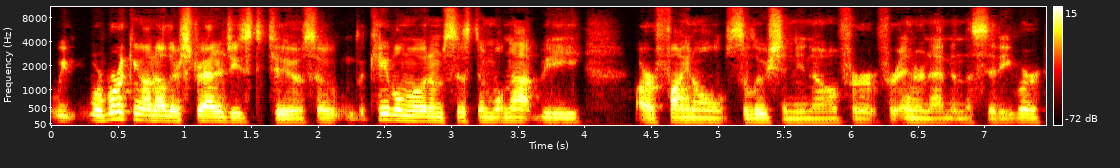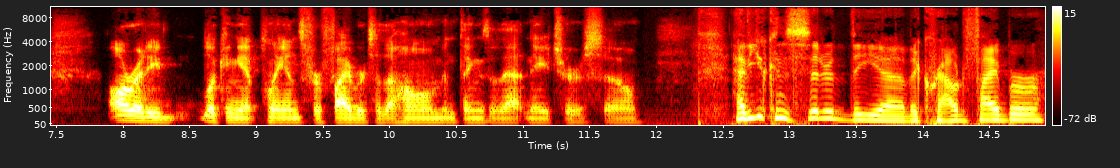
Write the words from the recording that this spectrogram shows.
we, we're working on other strategies too. So the cable modem system will not be our final solution, you know, for for internet in the city. We're already looking at plans for fiber to the home and things of that nature. So, have you considered the uh, the CrowdFiber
